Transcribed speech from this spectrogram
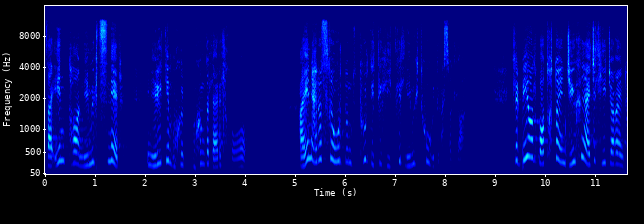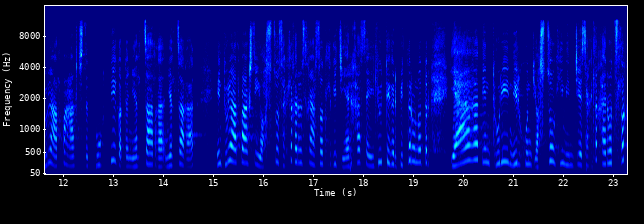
за энэ тоо нэмэгдснээр энэ иргэдийн бухимдал арилах уу? А энэ хариуцлагын үр дүнд төрд итгэх итгэл нэмэгдэх үү гэдэг асуудал байна. Тэгэхээр би бол бодохдоо энэ жинхэнэ ажил хийж байгаа энэ төрийн албан хаагчдад бүгдийг одоо нялзаагаа нялзаагаад энэ төрийн албан хаагчдын ёс зүй сахилах хариуцлагын асуудал гэж яриахаасаа илүүтэйгээр бид нар өнөөдөр яагаад энэ төрийн нэр хүнд ёс зүйн хим хэмжээ сахилах хариуцлага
